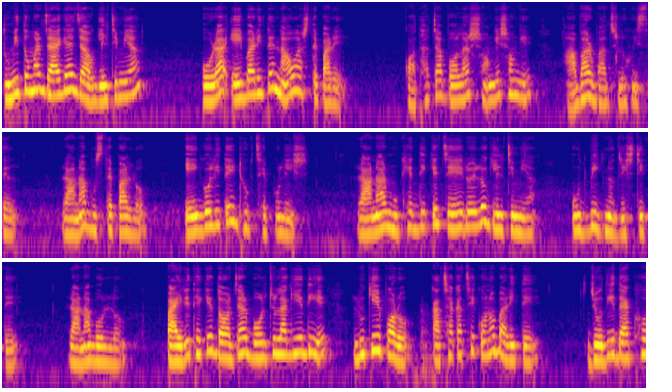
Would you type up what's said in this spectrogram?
তুমি তোমার জায়গায় যাও, গিলটি মিয়া। ওরা এই বাড়িতে নাও আসতে পারে। কথাটা বলার সঙ্গে সঙ্গে আবার বাজল হুইসেল। রানা বুঝতে পারল, এই গলিতেই ঢুকছে পুলিশ। রানার মুখের দিকে চেয়ে রইল গিলটি মিয়া, উদ্বিগ্ন দৃষ্টিতে। রানা বলল, বাইরে থেকে দরজার বল্টু লাগিয়ে দিয়ে লুকিয়ে পড়ো কাছাকাছি কোনো বাড়িতে। যদি দেখো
